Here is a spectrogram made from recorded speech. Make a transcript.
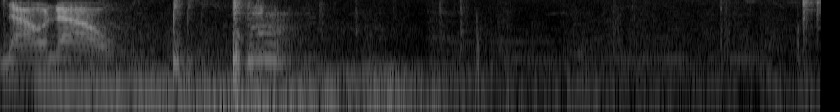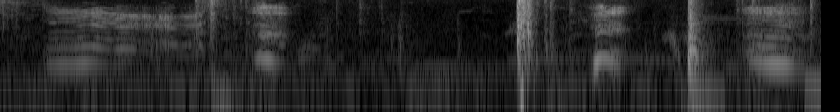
Now, now. Mm-hmm.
